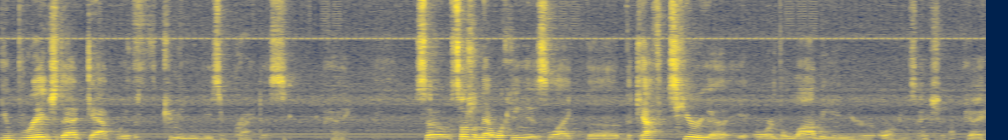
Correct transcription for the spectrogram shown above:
you bridge that gap with communities of practice. Okay, so social networking is like the the cafeteria or the lobby in your organization. Okay,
